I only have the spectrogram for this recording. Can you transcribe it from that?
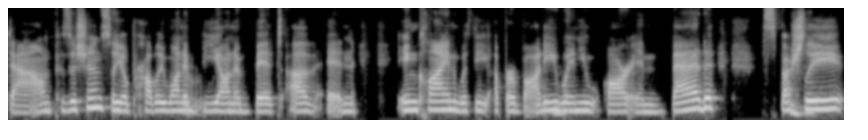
down position. So you'll probably want to mm-hmm. be on a bit of an incline with the upper body mm-hmm. when you are in bed, mm-hmm. especially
